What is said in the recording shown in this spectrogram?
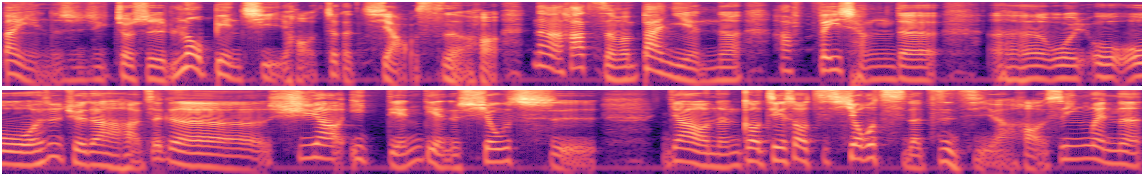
扮演的是就是漏便器哈这个角色哈，那他怎么扮演呢？他非常的呃，我我我我是觉得哈，这个需要一点点的羞耻，要能够接受羞耻的自己啊哈，是因为呢。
